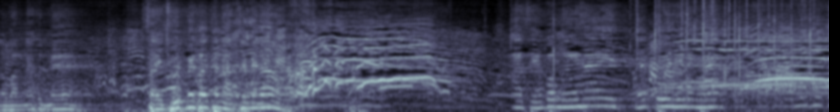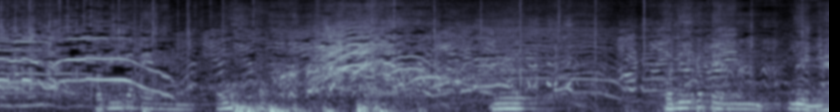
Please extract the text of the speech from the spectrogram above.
ระวังนะคุณแม่ ใส่ชุดไม่ค่อยถนัดใช่ไหมเล่าอะเสียงปรบมือให้แม่ตุ้ยนิดนึงฮะมีมี คนคอมเมนต์แบบคนนี้ก็เป็นโอ้คือคนนี้ก็เป็นหนึ่งใน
